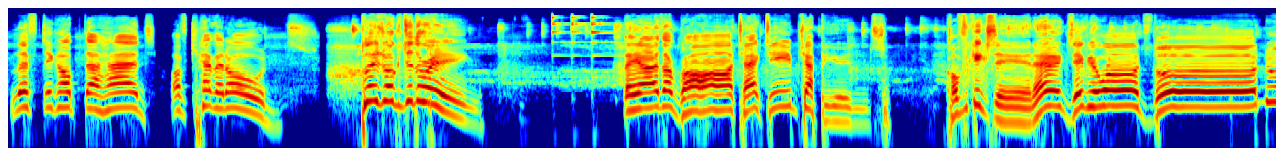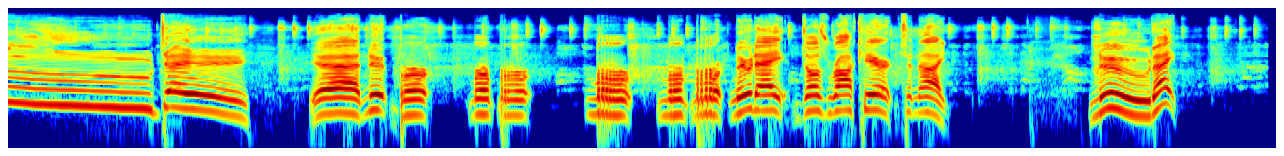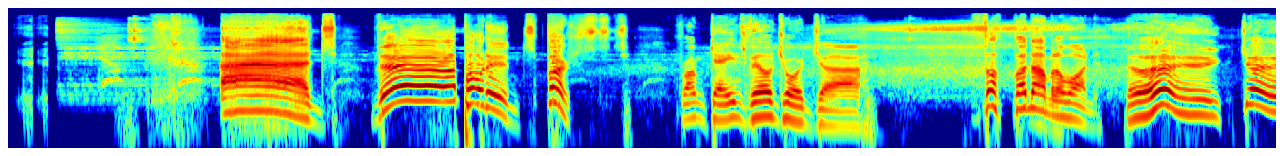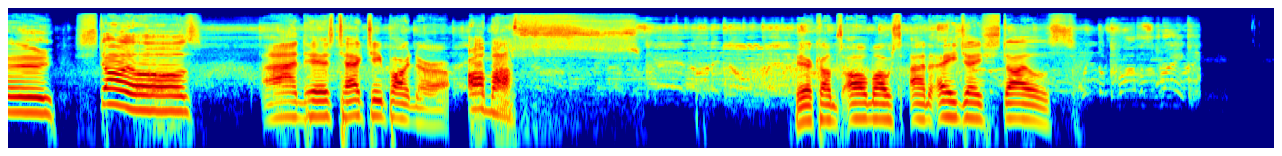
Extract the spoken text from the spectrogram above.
lifting up the heads of Kevin Owens. Please welcome to the ring. They are the Raw Tag Team Champions. Kofi Kingston and Xavier Woods, the New Day. Yeah, new brr, brr, brr, brr, brr, brr. New Day does rock here tonight. New Day. And their opponents first from Gainesville, Georgia. The phenomenal one, AJ Styles, and his tag team partner, Omos. Here comes Omos and AJ Styles.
